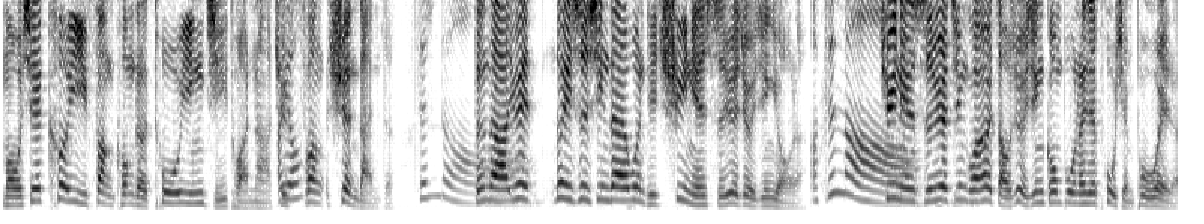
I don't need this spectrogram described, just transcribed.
某些刻意放空的秃鹰集团呐，去放渲染的，真的哦，真的啊，因为瑞士信贷的问题，去年十月就已经有了。哦，真的，去年十月金管会早就已经公布那些破险部位了。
